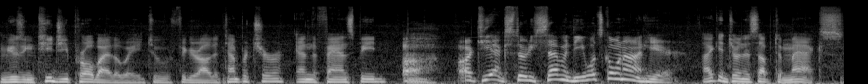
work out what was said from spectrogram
I'm using TG Pro, by the way, to figure out the temperature and the fan speed. Ugh, RTX 3070, what's going on here? I can turn this up to max,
